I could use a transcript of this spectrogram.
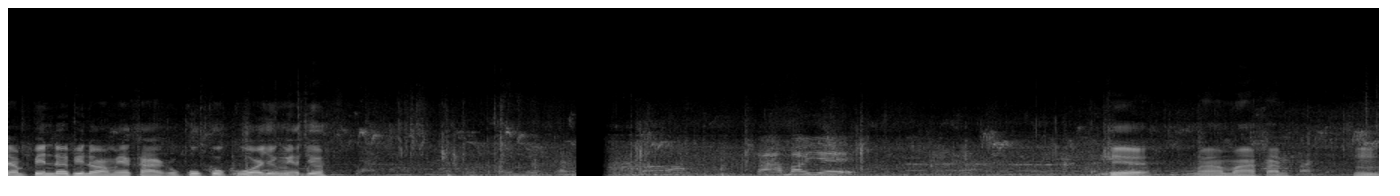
จำเป็นเด้อพี่น้องแม่ค้าก็กุ๊กกลัวๆยังเม็ดอยู่ปลาเมาเย่โอเคมามากัน อืม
